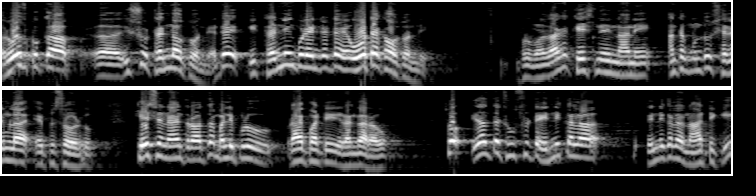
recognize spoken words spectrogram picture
రోజుకొక ఇష్యూ ట్రెండ్ అవుతుంది. అంటే ఈ ట్రెండింగ్ కూడా ఏంటంటే ఓటేక్ అవుతుంది. ఇప్పుడు మన దాకా కేశినేని నాని అంతకుముందు షర్మిల ఎపిసోడ్ కేసీ నాని తర్వాత మళ్ళీ ఇప్పుడు రాయపాటి రంగారావు. సో ఇదంతా చూస్తుంటే ఎన్నికల ఎన్నికల నాటికి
